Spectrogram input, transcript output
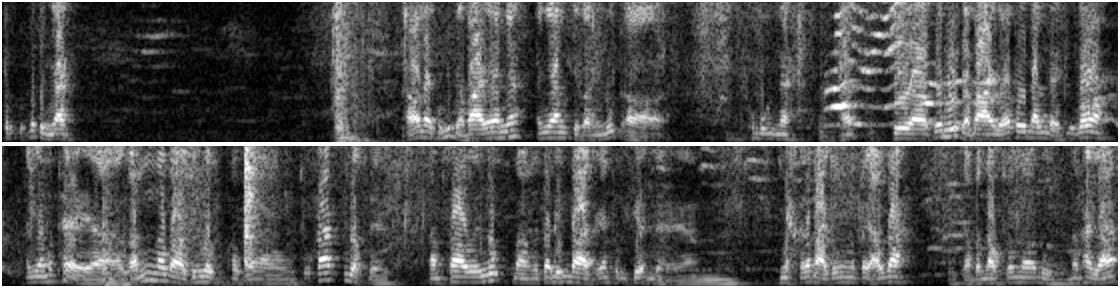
tốc độ rất là nhanh. Áo này cũng nút nhỏ bài em nhé. Anh em chỉ cần nút ở khu vực này. Đó. thì uh, cái nút trả bài đó tôi đang để tự do. Anh em có thể uh, gắn nó vào trên ngực hoặc vào chỗ khác cũng được để làm sao đến lúc mà người ta đến bài em thuận tiện để um, nhặt cái lá bài trong tay áo ra. Để cả vận đọc cho nó đủ năm hai lá.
